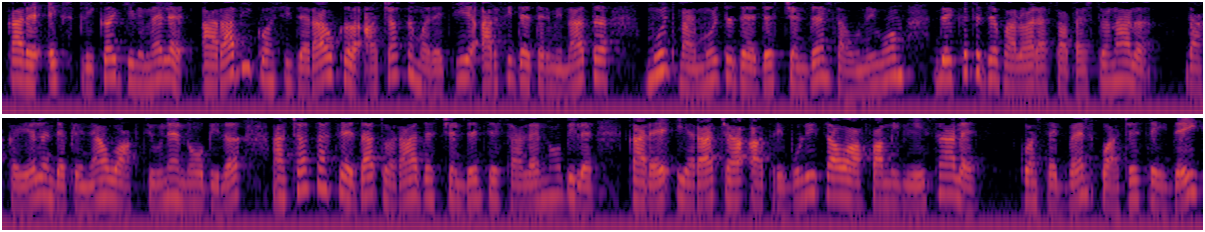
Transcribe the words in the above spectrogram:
care explică ghilimele, arabii considerau că această măreție ar fi determinată mult mai mult de descendența unui om decât de valoarea sa personală. Dacă el îndeplinea o acțiune nobilă, aceasta se datora descendenței sale nobile, care era cea a tribului sau a familiei sale. Consecvent cu aceste idei,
